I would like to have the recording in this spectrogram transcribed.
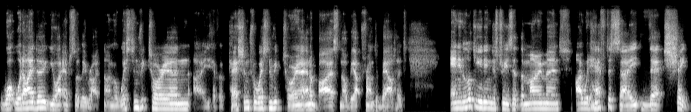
What would I do? You are absolutely right. I'm a Western Victorian. I have a passion for Western Victoria and a bias, and I'll be upfront about it. And in looking at industries at the moment, I would have to say that sheep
